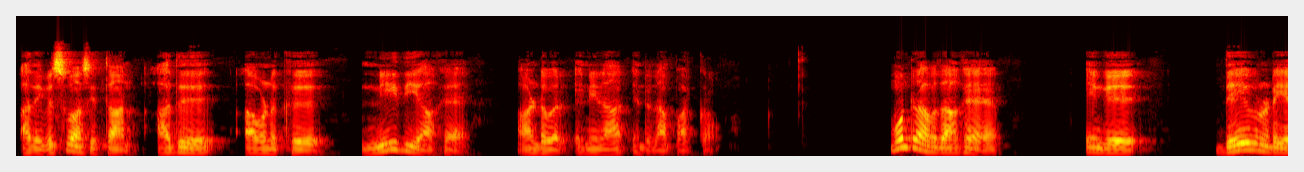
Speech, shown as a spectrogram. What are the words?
அதை விசுவாசித்தான். அது அவனுக்கு நீதியாக ஆண்டவர் எண்ணினார் என்று நாம் பார்க்கிறோம். மூன்றாவதாக இங்கு தேவனுடைய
